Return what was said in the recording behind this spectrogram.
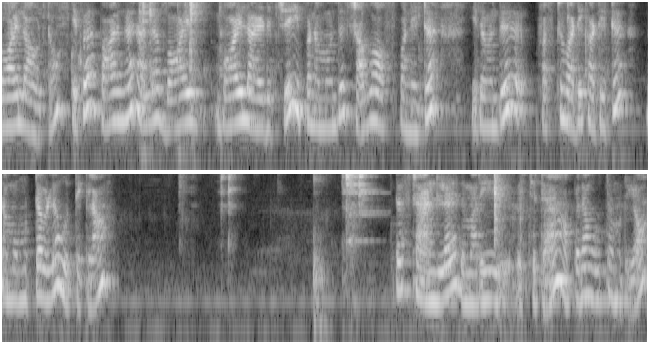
பாயில் ஆகட்டும். இப்போ பாருங்கள் நல்லா பாயில் பாயில் ஆகிடுச்சு இப்போ நம்ம வந்து ஸ்டவ் ஆஃப் பண்ணிவிட்டு இதை வந்து ஃபஸ்ட்டு வடிகட்டிட்டு நம்ம முட்டை உள்ள ஊற்றிக்கலாம் முட்டை ஸ்டாண்டில் இது மாதிரி வச்சுட்டேன். அப்போ தான் ஊற்ற முடியும்.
